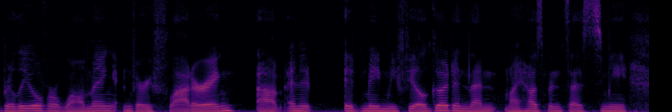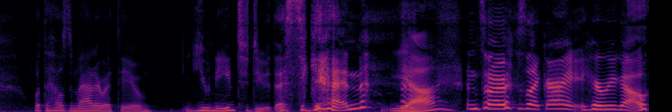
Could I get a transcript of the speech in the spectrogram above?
really overwhelming and very flattering, um, and it it made me feel good. And then my husband says to me, "What the hell's the matter with you? You need to do this again." Yeah. and so I was like, "All right, here we go."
